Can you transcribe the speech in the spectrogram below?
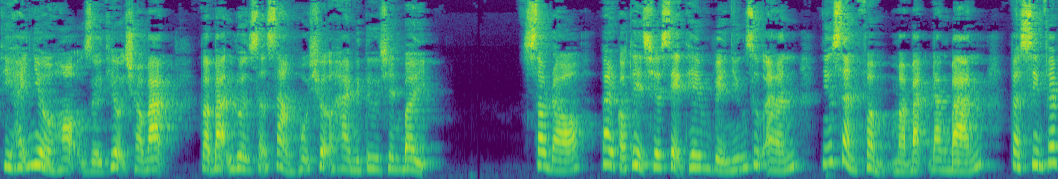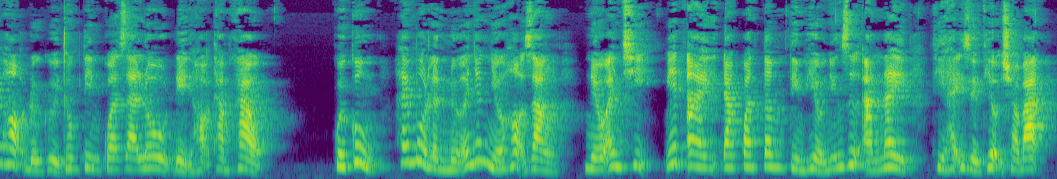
thì hãy nhờ họ giới thiệu cho bạn và bạn luôn sẵn sàng hỗ trợ 24 trên 7. Sau đó, bạn có thể chia sẻ thêm về những dự án, những sản phẩm mà bạn đang bán và xin phép họ được gửi thông tin qua Zalo để họ tham khảo. Cuối cùng, hãy một lần nữa nhắc nhớ họ rằng nếu anh chị biết ai đang quan tâm tìm hiểu những dự án này thì hãy giới thiệu cho bạn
